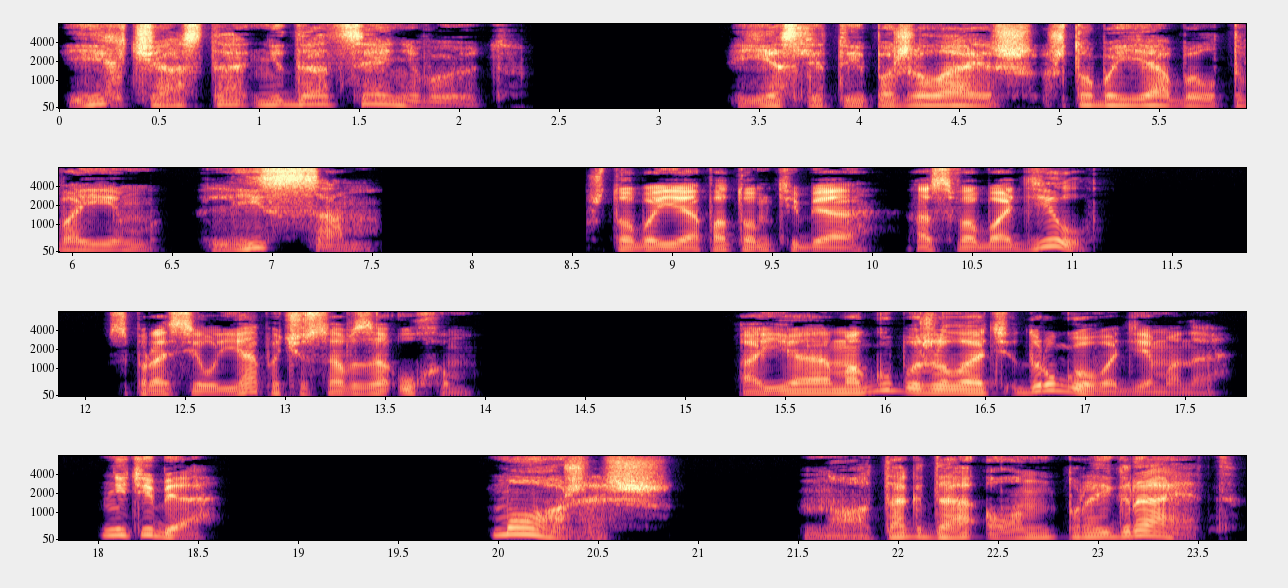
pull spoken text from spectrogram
Их часто недооценивают. Если ты пожелаешь, чтобы я был твоим лиссом... — Чтобы я потом тебя освободил? — спросил я, почесав за ухом. — А я могу пожелать другого демона, не тебя? — Можешь. Но тогда он проиграет.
